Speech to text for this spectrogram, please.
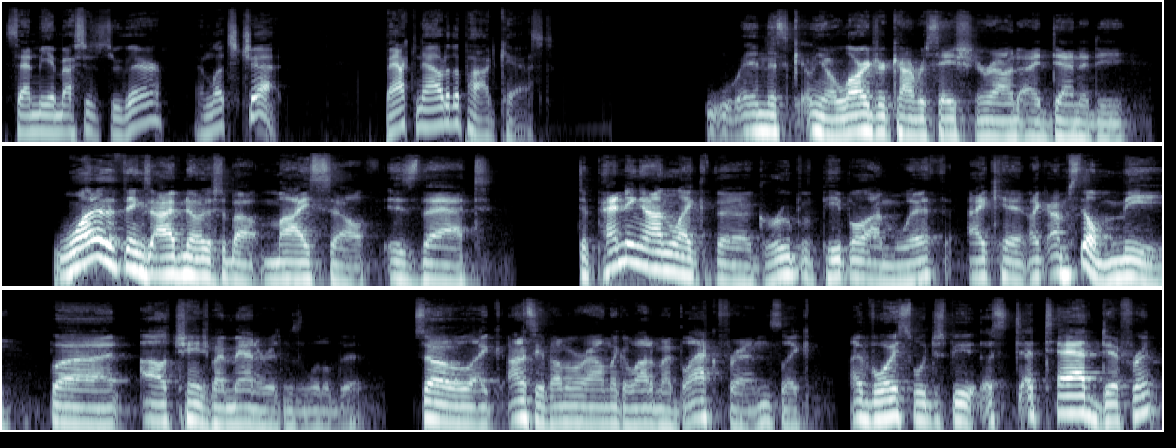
Send me a message through there and let's chat. Back now to the podcast. in this you know larger conversation around identity one of the things i've noticed about myself is that depending on like the group of people i'm with i can like i'm still me but i'll change my mannerisms a little bit so like honestly if i'm around like a lot of my black friends like my voice will just be a, a tad different.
